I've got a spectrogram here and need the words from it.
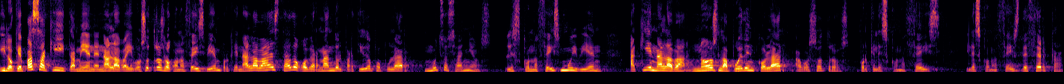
Y lo que pasa aquí también en Álava, y vosotros lo conocéis bien, porque en Álava ha estado gobernando el Partido Popular muchos años, les conocéis muy bien. Aquí en Álava no os la pueden colar a vosotros, porque les conocéis y les conocéis de cerca.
